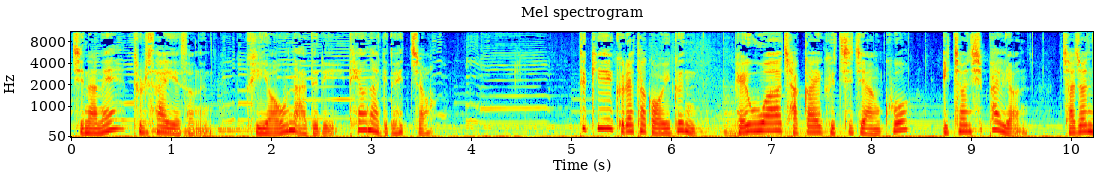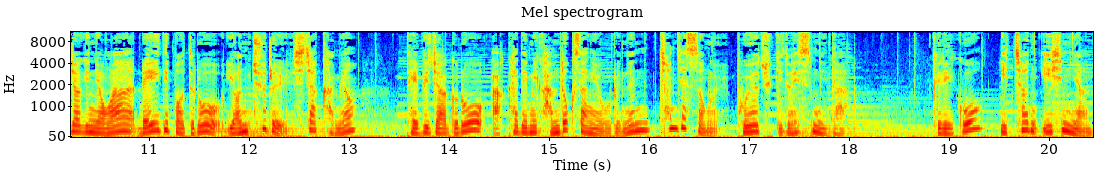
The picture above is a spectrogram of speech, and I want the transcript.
지난해 둘 사이에서는 귀여운 아들이 태어나기도 했죠. 특히 그레타 거익은 배우와 작가에 그치지 않고 2018년 자전적인 영화 레이디 버드로 연출을 시작하며 데뷔작으로 아카데미 감독상에 오르는 천재성을 보여주기도 했습니다. 그리고 2020년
